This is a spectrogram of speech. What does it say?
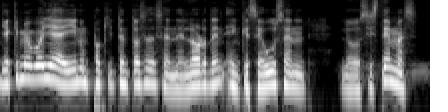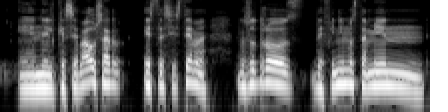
Y aquí me voy a ir un poquito entonces en el orden en que se usan los sistemas en el que se va a usar este sistema. Nosotros definimos también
